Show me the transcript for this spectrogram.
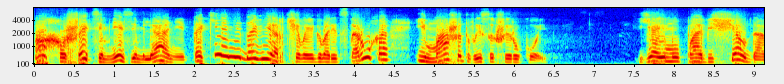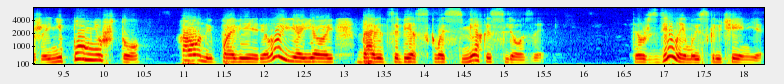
Ах, уж эти мне земляне, такие недоверчивые, говорит старуха и машет высохшей рукой. Я ему пообещал даже, и не помню что. А он и поверил. Ой-ой-ой, давится без сквозь смех и слезы. Ты уж сделай ему исключение.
